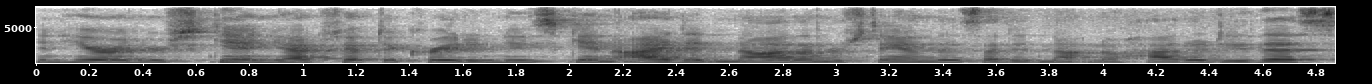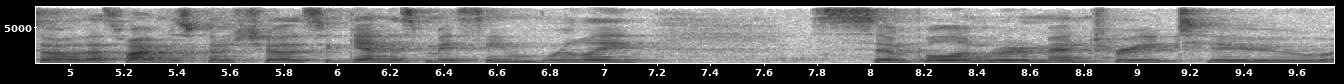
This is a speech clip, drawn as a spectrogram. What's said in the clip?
in here in your skin. You actually have to create a new skin. I did not understand this. I did not know how to do this. So that's why I'm just going to show this again. This may seem really simple and rudimentary to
